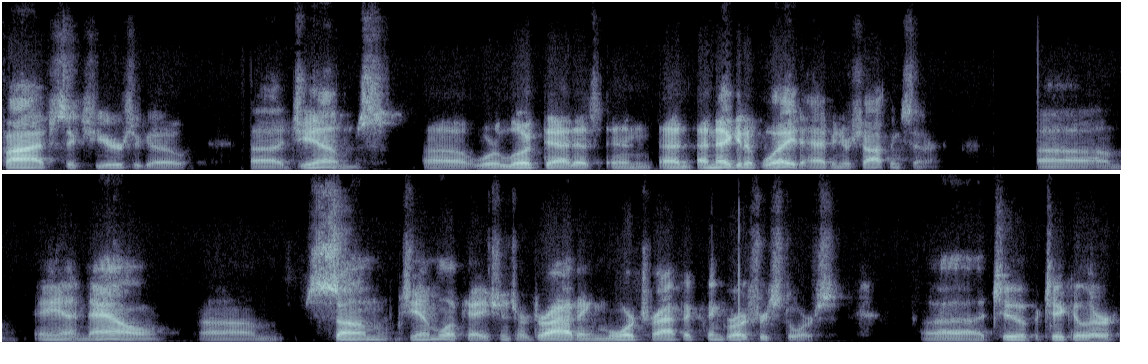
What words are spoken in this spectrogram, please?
five, six years ago, uh, gyms uh, were looked at as in a, a, negative way to have in your shopping center. Um, and now um, some gym locations are driving more traffic than grocery stores uh, to a particular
